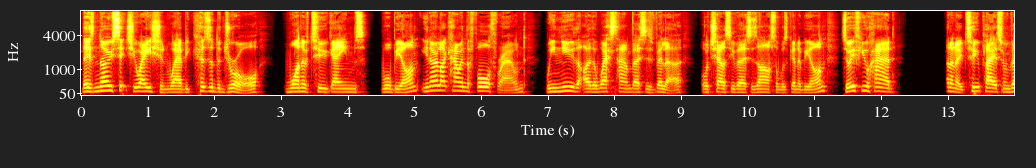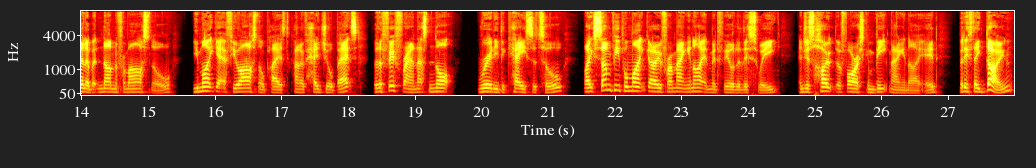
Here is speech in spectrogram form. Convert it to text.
there's no situation where because of the draw, one of two games will be on. You know, like how in the fourth round, we knew that either West Ham versus Villa or Chelsea versus Arsenal was going to be on. So if you had, I don't know, two players from Villa but none from Arsenal, you might get a few Arsenal players to kind of hedge your bets. But the fifth round, that's not really the case at all. Like some people might go for a Man United midfielder this week and just hope that Forest can beat Man United. But if they don't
